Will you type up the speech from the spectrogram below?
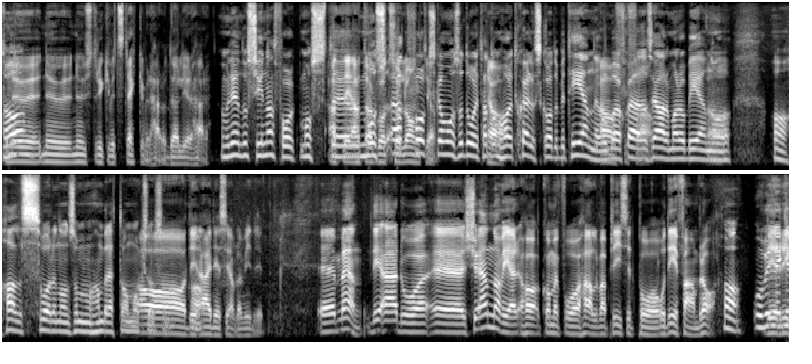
Så Ja. nu, nu, nu stryker vi ett streck över det här och döljer det här. Ja, Men det är ändå synd att folk måste... Att det- att det har må- gått så att långt, folk ja. ska må så dåligt att de har ett självskadebeteende och Ja, börjar skära sig i armar och ben och ja, hals var det någon som han berättade om också. Ja, det, Nej, det är så jävla vidrigt. Eh, Men det är då eh, 21 av er har, kommer få halva priset på och det är fan bra. Ja, och vi lägger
